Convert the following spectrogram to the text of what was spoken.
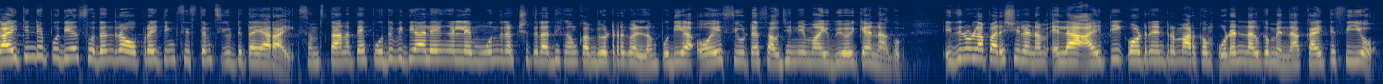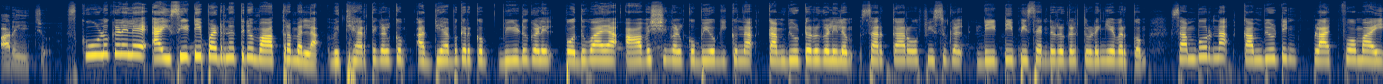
കൈറ്റിന്റെ പുതിയ സ്വതന്ത്ര ഓപ്പറേറ്റിംഗ് സിസ്റ്റം സ്യൂട്ട് തയ്യാറായി. സംസ്ഥാനത്തെ പൊതുവിദ്യാലയങ്ങളിലെ മൂന്ന് ലക്ഷത്തിലധികം കമ്പ്യൂട്ടറുകളിലും പുതിയ ഒ എസ് സ്യൂട്ട് സൗജന്യമായി ഉപയോഗിക്കാനാകും. ഇതിനുള്ള പരിശീലനം എല്ലാ ഐ ടി കോർഡിനേറ്റർമാർക്കും ഉടൻ നൽകുമെന്ന് കൈറ്റ് സിഒ അറിയിച്ചു. സ്കൂളുകളിലെ ഐ സി ടി പഠനത്തിനു മാത്രമല്ല വിദ്യാർത്ഥികൾക്കും അധ്യാപകർക്കും വീടുകളിൽ പൊതുവായ ആവശ്യങ്ങൾക്ക് ഉപയോഗിക്കുന്ന കമ്പ്യൂട്ടറുകളിലും സർക്കാർ ഓഫീസുകൾ ഡി ടി പി സെന്ററുകൾ തുടങ്ങിയവർക്കും സമ്പൂർണ കമ്പ്യൂട്ടിംഗ് പ്ലാറ്റ്ഫോമായി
